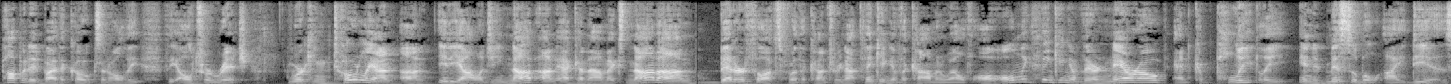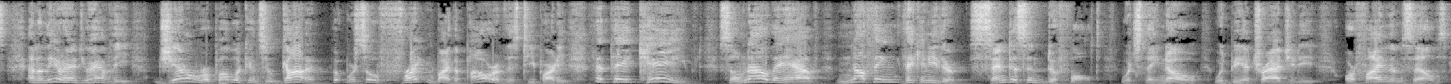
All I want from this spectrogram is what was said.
puppeted by the Kochs and all the, the ultra rich, working totally on, on ideology, not on economics, not on better thoughts for the country, not thinking of the Commonwealth, all, only thinking of their narrow and completely inadmissible ideas. And on the other hand, you have the general Republicans who got it, but were so frightened by the power of this Tea Party that they caved. So now they have nothing. They can either send us into default, which they know would be a tragedy, or find themselves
